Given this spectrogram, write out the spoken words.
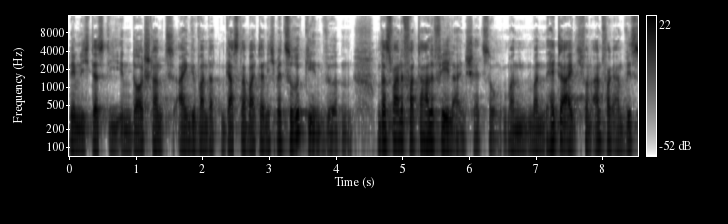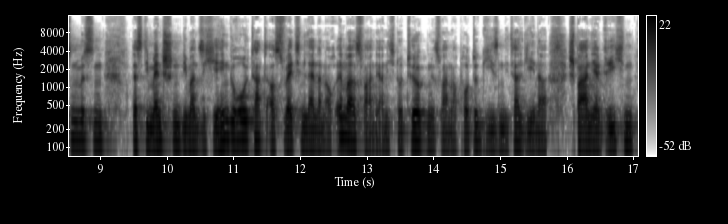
nämlich dass die in Deutschland eingewanderten Gastarbeiter nicht mehr zurückgehen würden. Und das war eine fatale Fehleinschätzung. Man, man hätte eigentlich von Anfang an wissen müssen, dass die Menschen, die man sich hier hingeholt hat, aus welchen Ländern auch immer, es waren ja nicht nur Türken, es waren auch Portugiesen, Italiener, Spanier, Griechen,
